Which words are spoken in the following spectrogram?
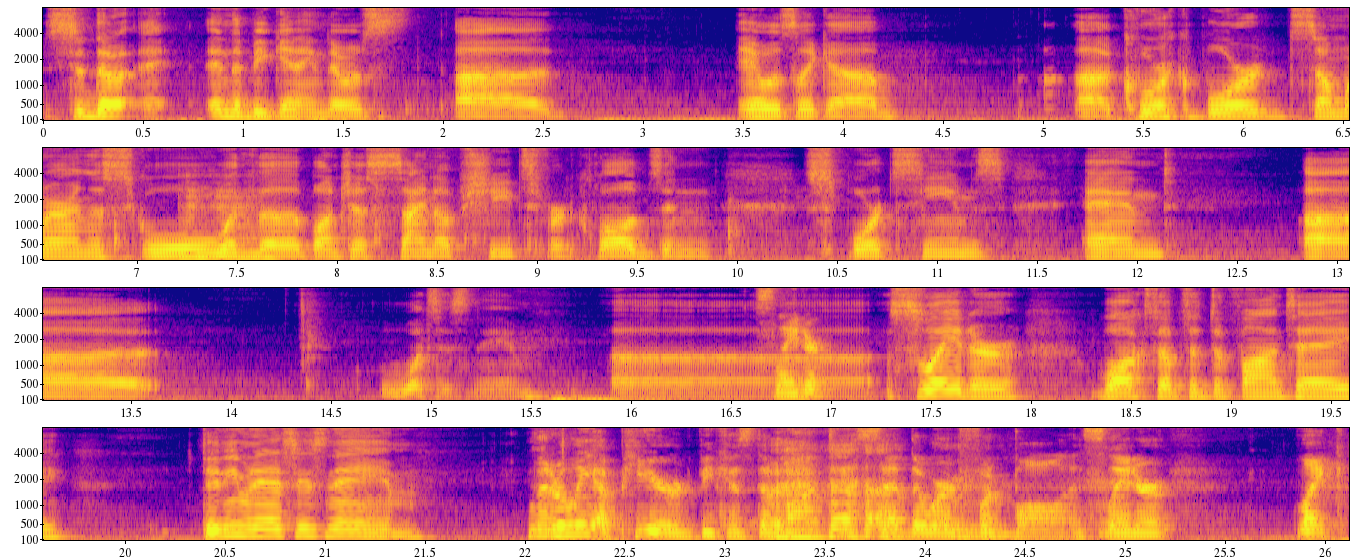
so the in the beginning there was uh it was like a a cork board somewhere in the school with a bunch of sign up sheets for clubs and sports teams and uh what's his name uh Slater? Slater walks up to Devante didn't even ask his name Literally appeared because Devante said the word football, and Slater, like,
